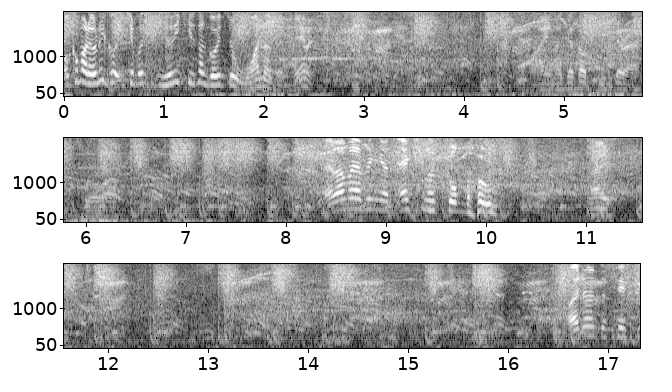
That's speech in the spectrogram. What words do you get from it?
Oh come on! You only go. He only keeps on going through one of them. Damn it. Fine. I guess I'll beat their asses for a while. And I'm having an excellent combo. Nice. Why don't the 50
